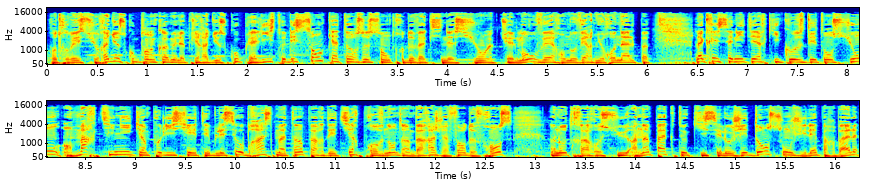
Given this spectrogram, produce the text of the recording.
Retrouvez sur radioscoop.com et l'appli Radioscoop la liste des 114 centres de vaccination actuellement ouverts en Auvergne-Rhône-Alpes. La crise sanitaire qui cause des tensions en Martinique, un policier a été blessé au bras ce matin par des tirs provenant d'un barrage à Fort-de-France. Un autre a reçu un impact qui s'est logé dans son gilet par balle.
